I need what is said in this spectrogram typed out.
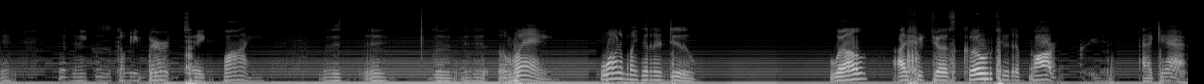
and, and because Gummy Bear take mine the, the, Eh, eh, away. What am I gonna do? Well, I should just go to the park eh, again.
